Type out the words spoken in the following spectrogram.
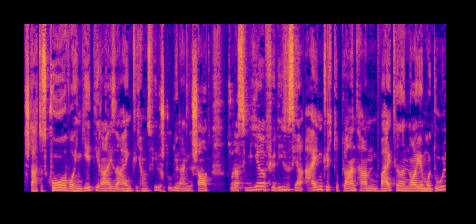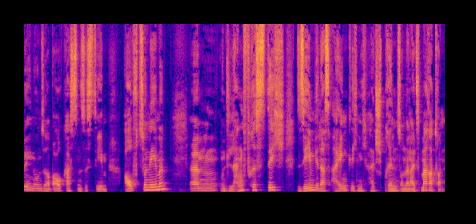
Status quo? Wohin geht die Reise eigentlich? Haben uns viele Studien angeschaut, so dass wir für dieses Jahr eigentlich geplant haben, weitere neue Module in unser Baukastensystem aufzunehmen ähm, und langfristig sehen wir das eigentlich nicht als Sprint, sondern als Marathon.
